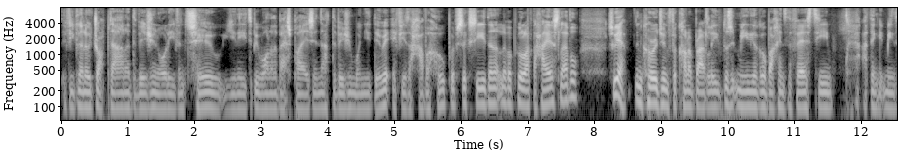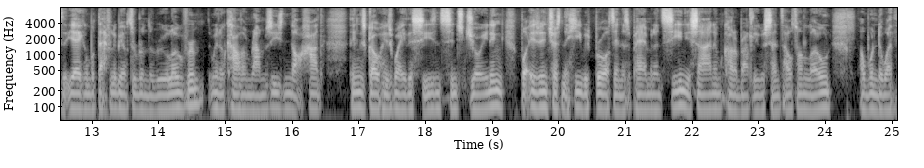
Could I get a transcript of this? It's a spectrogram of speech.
if you're going to drop down a division or even two, you need to be one of the best players in that division when you do it if you have a hope of succeeding at Liverpool at the highest level. So, yeah, encouraging for Conor Bradley. Doesn't mean he'll go back into the first team. I think it means that Jurgen will definitely be able to run the rule over him. We know Calvin Ramsey's not had things go his way this season since joining, but it's interesting that he was brought in as a permanent senior signing. Conor Bradley was sent out on loan. I wonder whether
